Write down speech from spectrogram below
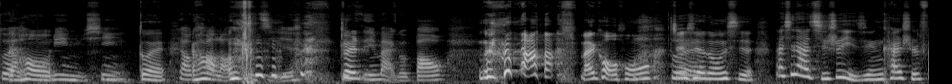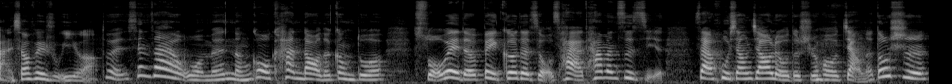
然后独立女性，对，要犒劳自己，给自己买个包，买口红这些东西。那现在其实已经开始反消费主义了。对，现在我们能够看到的更多所谓的被割的韭菜，他们自己在互相交流的时候讲的都是。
